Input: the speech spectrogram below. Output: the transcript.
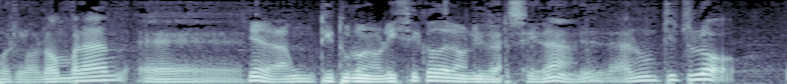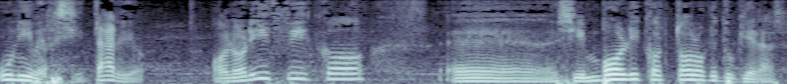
pues lo nombran, eh, Sí, un título honorífico de la universidad. le dan un título universitario, honorífico, eh, simbólico, todo lo que tú quieras.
